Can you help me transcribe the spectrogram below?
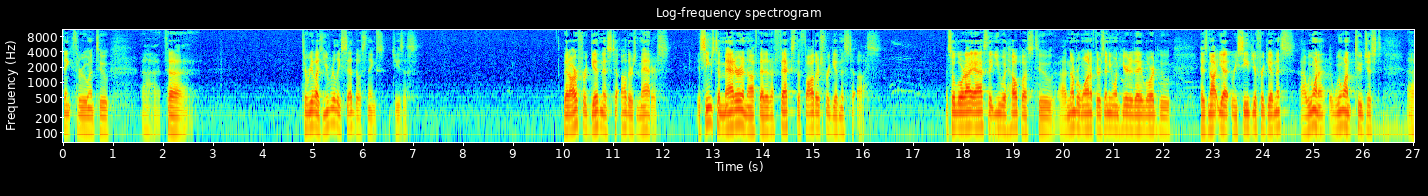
think through and to, uh, to to realize you really said those things, Jesus. That our forgiveness to others matters. It seems to matter enough that it affects the Father's forgiveness to us. And so, Lord, I ask that you would help us to, uh, number one, if there's anyone here today, Lord, who has not yet received your forgiveness, uh, we, wanna, we want to just uh,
